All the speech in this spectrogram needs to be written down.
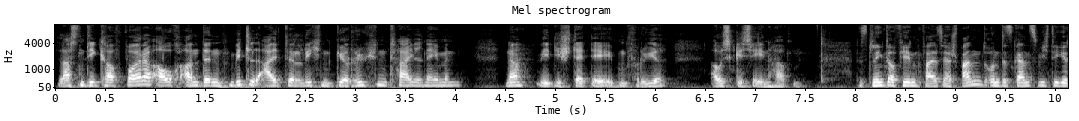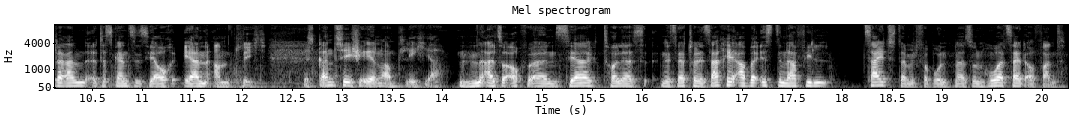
Lassen die Kaufbeurer auch an den mittelalterlichen Gerüchen teilnehmen, na, wie die Städte eben früher ausgesehen haben. Das klingt auf jeden Fall sehr spannend und das ganz Wichtige daran, das Ganze ist ja auch ehrenamtlich. Das Ganze ist ehrenamtlich, ja. Mhm, also auch ein sehr tolles, eine sehr tolle Sache, aber ist denn da viel Zeit damit verbunden, also ein hoher Zeitaufwand?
